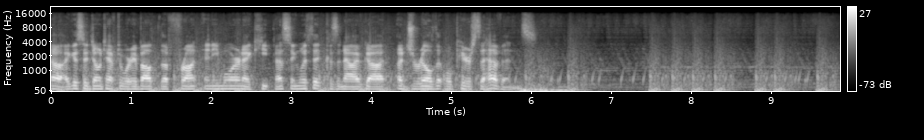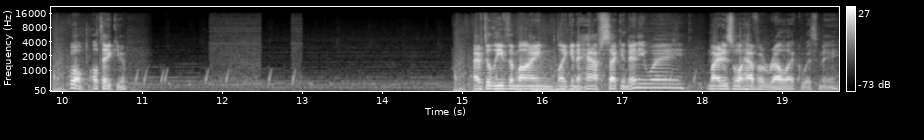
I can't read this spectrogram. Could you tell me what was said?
Oh, I guess I don't have to worry about the front anymore, and I keep messing with it, because now I've got a drill that will pierce the heavens. Well, I'll take you. I have to leave the mine, like, in a half second anyway. Might as well have a relic with me.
